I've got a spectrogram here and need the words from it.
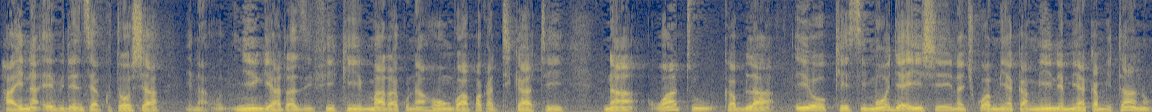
haina evidence ya kutosha ina, nyingi hata zifiki mara kuna hongo hapa katikati. Na watu kabla hiyo kesi moja ishe inachukua miaka minne miaka mitano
